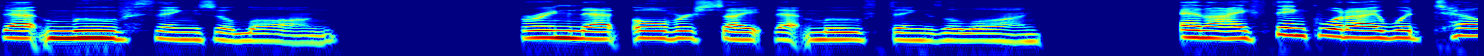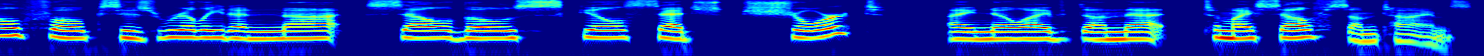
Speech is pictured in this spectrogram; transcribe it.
that move things along, bring that oversight that move things along. And I think what I would tell folks is really to not sell those skill sets short. I know I've done that to myself sometimes.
